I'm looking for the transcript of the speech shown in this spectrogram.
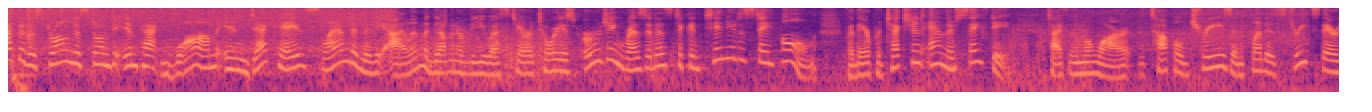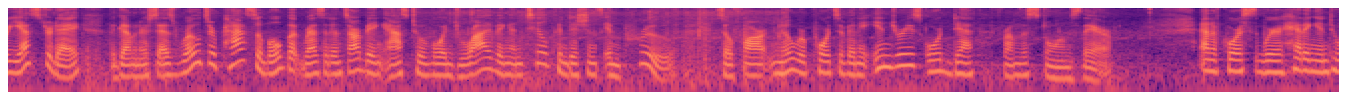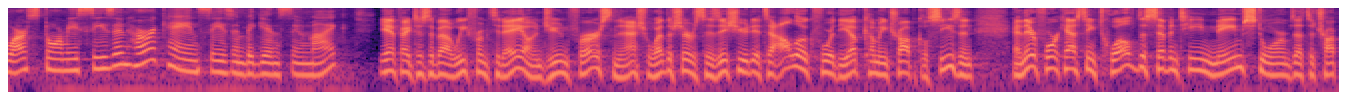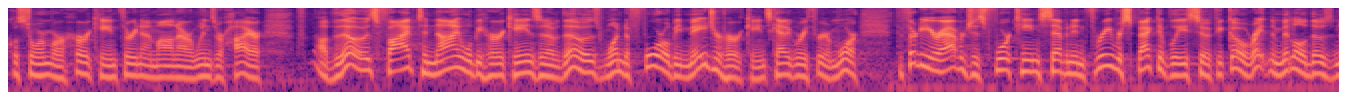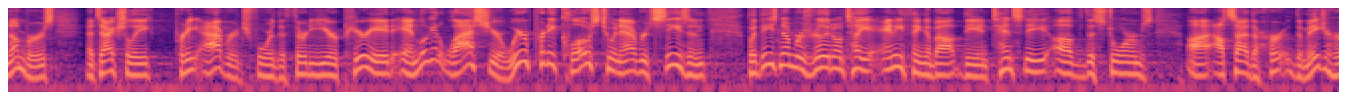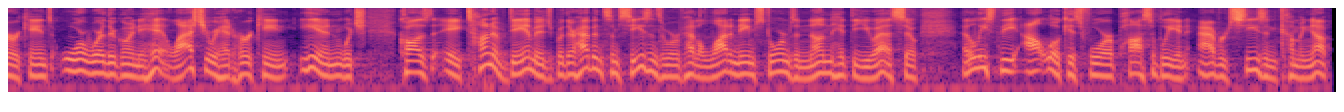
After the strongest storm to impact Guam in decades slammed into the island, the governor of the U.S. territory is urging residents to continue to stay home for their protection and their safety. Typhoon Mawar toppled trees and flooded streets there yesterday. The governor says roads are passable, but residents are being asked to avoid driving until conditions improve. So far, no reports of any injuries or death from the storms there. And of course, we're heading into our stormy season. Hurricane season begins soon, Mike. Yeah, in fact, just about a week from today on June 1st, the National Weather Service has issued its outlook for the upcoming tropical season, and they're forecasting 12 to 17 named storms. That's a tropical storm or hurricane, 39 mile an hour winds or higher. Of those, five to nine will be hurricanes, and of those, one to four will be major hurricanes, category three or more. The 30 year average is 14, 7, and 3, respectively. So if you go right in the middle of those numbers, that's actually pretty average for the 30 year period. And look at last year, we were pretty close to an average season, but these numbers really don't tell you anything about the intensity of the storms uh, outside the, the major hurricanes or where they're going to hit. Last year we had Hurricane Ian, which caused a ton of damage, but there have been some seasons where we've had a lot of named storms and none hit the U.S. So at least the outlook is for possibly an average season coming up.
